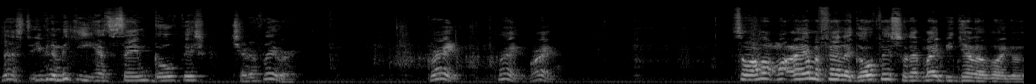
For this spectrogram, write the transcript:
Yes, even the Mickey has the same goldfish cheddar flavor. Great, great, great. So I'm a, I am a fan of goldfish, so that might be kind of like a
